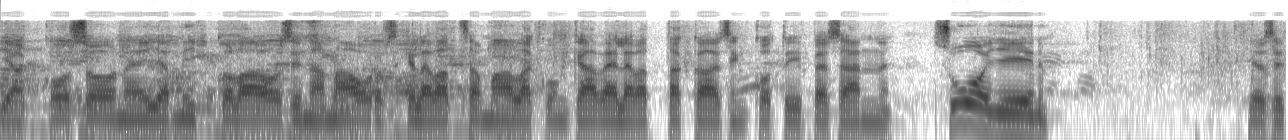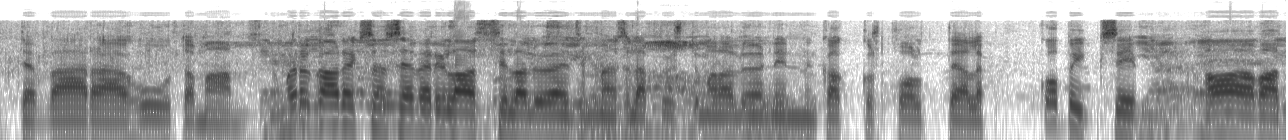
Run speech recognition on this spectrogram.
Ja Kosonen ja Mikko Laho siinä nauraskelevat samalla kun kävelevät takaisin kotipesän suojiin. Ja sitten väärää huutamaan. Numero kahdeksan Severi Lassila lyö ensimmäisellä pystymällä lyönnin kakkospolttajalle kopiksi. Haavat.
